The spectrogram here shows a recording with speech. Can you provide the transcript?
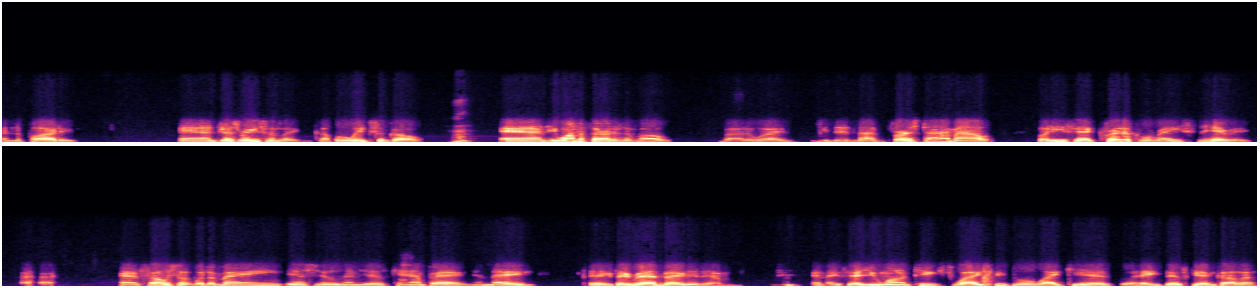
in the party, and just recently, a couple of weeks ago, Hmm. and he won a third of the vote. By the way, he did not first time out, but he said critical race theory and social were the main issues in his campaign, and they they they red baited him, and they said you want to teach white people, white kids to hate their skin color.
